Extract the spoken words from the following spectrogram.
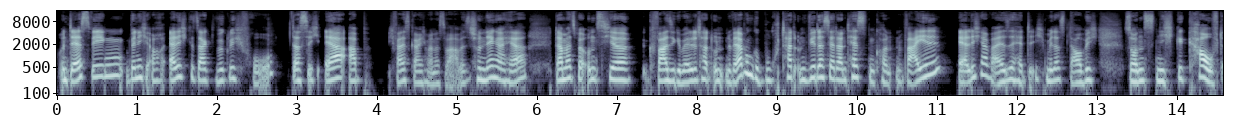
Und deswegen bin ich auch ehrlich gesagt wirklich froh, dass sich er ab, ich weiß gar nicht, wann das war, aber es ist schon länger her, damals bei uns hier quasi gemeldet hat und eine Werbung gebucht hat und wir das ja dann testen konnten, weil ehrlicherweise hätte ich mir das, glaube ich, sonst nicht gekauft.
